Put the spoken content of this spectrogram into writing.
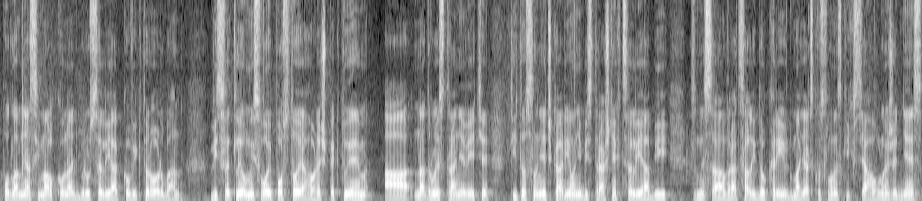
podľa mňa si mal konať v Bruseli ako Viktor Orbán. Vysvetlil mi svoj postoj, ja ho rešpektujem a na druhej strane, viete, títo slnečkári, oni by strašne chceli, aby sme sa vracali do krívd maďarsko-slovenských vzťahov. Lenže dnes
